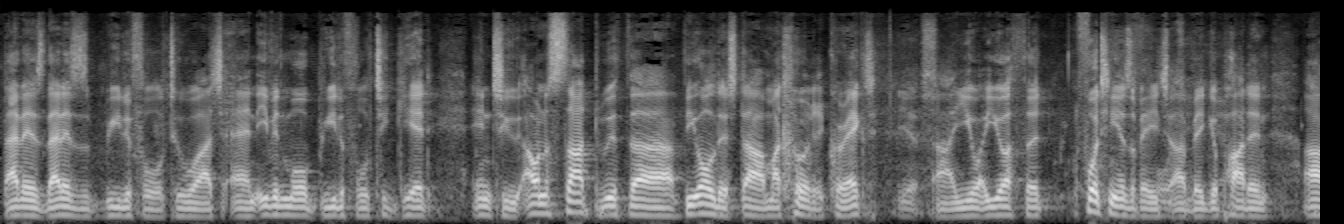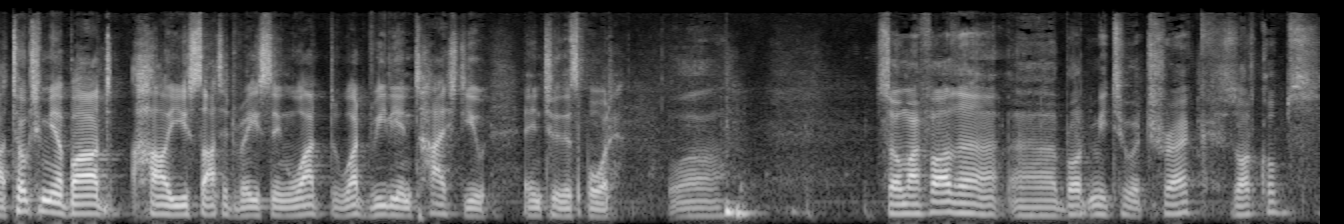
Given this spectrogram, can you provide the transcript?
That is that is beautiful to watch and even more beautiful to get into. I want to start with uh, the oldest, uh, Mahlori, correct? Yes. Uh, you are you're thir- 14 years of age. I beg your pardon. Uh, talk to me about how you started racing. What what really enticed you into the sport? Well, so my father uh, brought me to a track, Zwartkops,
